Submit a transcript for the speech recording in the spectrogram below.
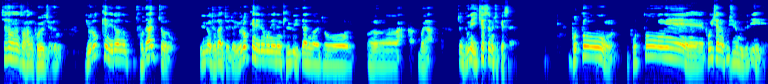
최성원 선수가 방금 보여준 이렇게 내려오는 조단조로 일명 조단조죠. 이렇게 내려보내는 길도 있다는 걸 좀 어, 아, 뭐야 좀 눈에 익혔으면 좋겠어요. 보통 보통의 포지션을 보시는 분들이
